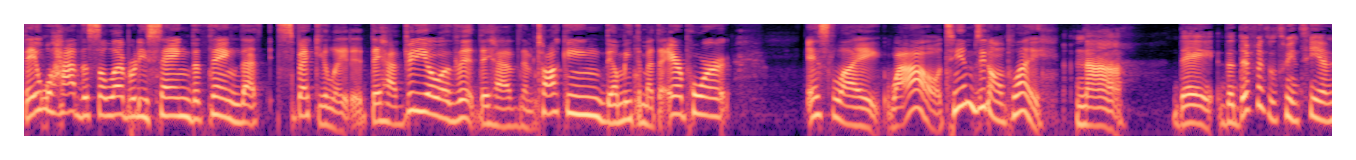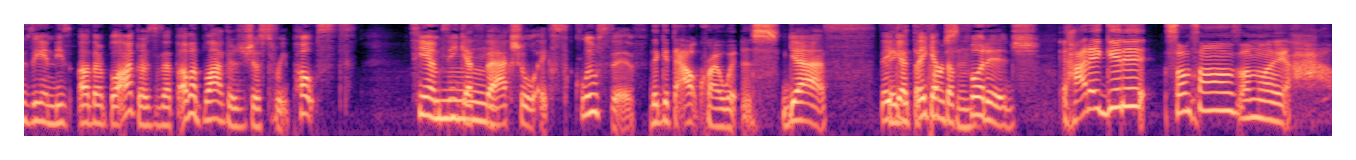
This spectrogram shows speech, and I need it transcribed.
They will have the celebrity saying the thing that's speculated. They have video of it. They have them talking. They'll meet them at the airport. It's like, wow, TMZ don't play. Nah. they the difference between TMZ and these other bloggers is that the other bloggers just repost. TMZ gets Mm. the actual exclusive. They get the outcry witness. Yes, they, They get, get the they get the footage. How they get it? Sometimes I'm like, how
